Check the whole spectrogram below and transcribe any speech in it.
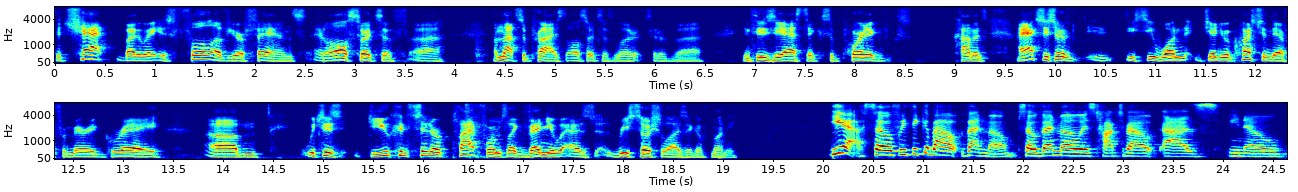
the chat, by the way, is full of your fans and all sorts of, uh, I'm not surprised, all sorts of sort of uh, enthusiastic, supportive comments. I actually sort of, do see one genuine question there from Mary Gray, um, which is, do you consider platforms like Venmo as re-socializing of money? Yeah, so if we think about Venmo, so Venmo is talked about as, you know,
